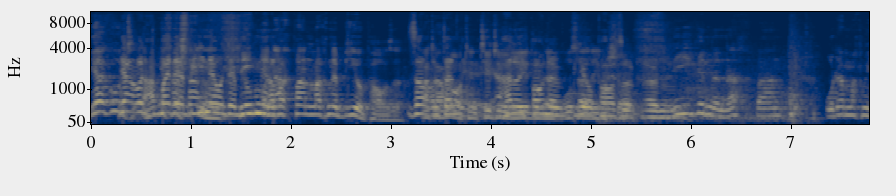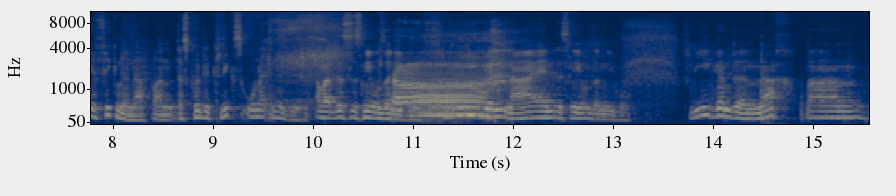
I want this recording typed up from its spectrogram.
Ja gut, Ja, und bei der. Biene und der Fliegende Blumen, Nachbarn machen eine Biopause. So, Hat und dann, auch den Titel hallo, ich brauche eine Biopause. Ähm, Fliegende Nachbarn oder machen wir fickende Nachbarn. Das könnte Klicks ohne Ende geben. Aber das ist nie unser Niveau. Ah. Fliegen, nein, ist nie unser Niveau. Fliegende Nachbarn.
